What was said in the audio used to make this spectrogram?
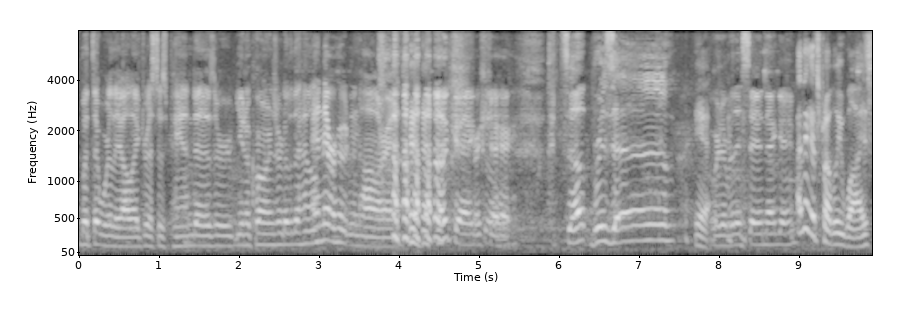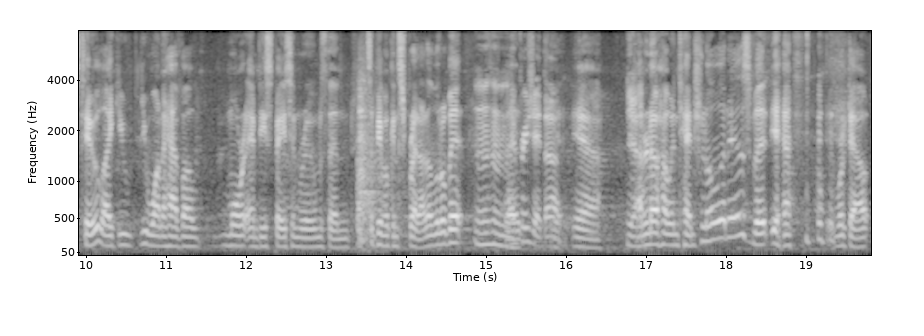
but that were they all like dressed as pandas or unicorns or whatever the hell and they were hooting and hollering okay for cool. sure. what's up brazil Yeah. or whatever they say in that game I think it's probably wise too. Like you you want to have a more empty space in rooms than so people can spread out a little bit. Mm-hmm. I appreciate that. Yeah. Yeah. I don't know how intentional it is, but yeah, it worked out.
